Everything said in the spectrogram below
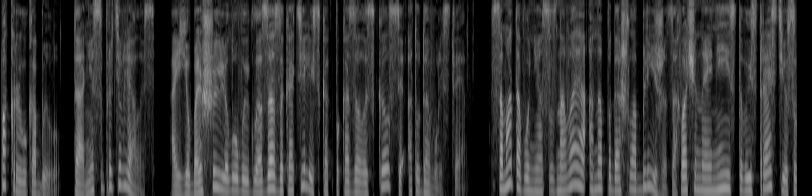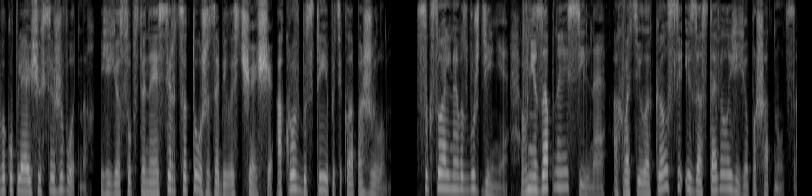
покрыл кобылу. Та не сопротивлялась а ее большие лиловые глаза закатились, как показалось Келси, от удовольствия. Сама того не осознавая, она подошла ближе, захваченная неистовой страстью совокупляющихся животных. Ее собственное сердце тоже забилось чаще, а кровь быстрее потекла по жилам. Сексуальное возбуждение, внезапное и сильное, охватило Келси и заставило ее пошатнуться.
